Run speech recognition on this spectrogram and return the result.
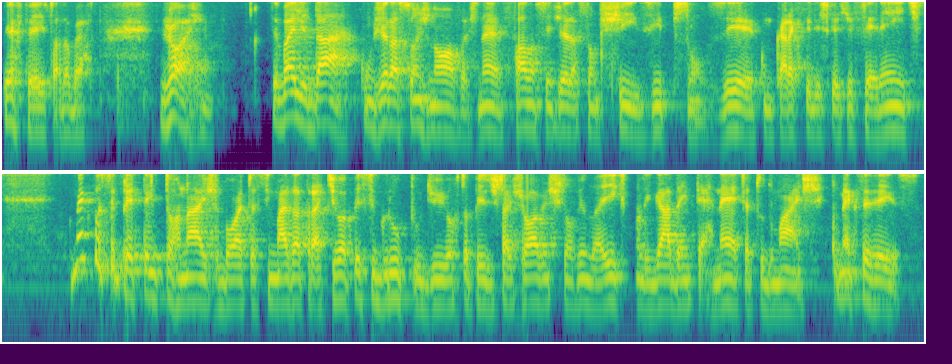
Perfeito, Adalberto. Jorge, você vai lidar com gerações novas, né? Falam-se em geração X, Y, Z, com características diferentes. Como é que você pretende tornar a SBOT assim, mais atrativa para esse grupo de ortopedistas jovens que estão vindo aí, que estão ligados à internet e tudo mais? Como é que você vê isso?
